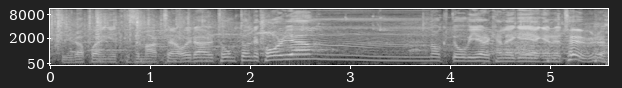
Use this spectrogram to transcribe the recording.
Fyra poäng hittills i matchen. Oj, där tomt under korgen. Och Duvier kan lägga egen retur.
